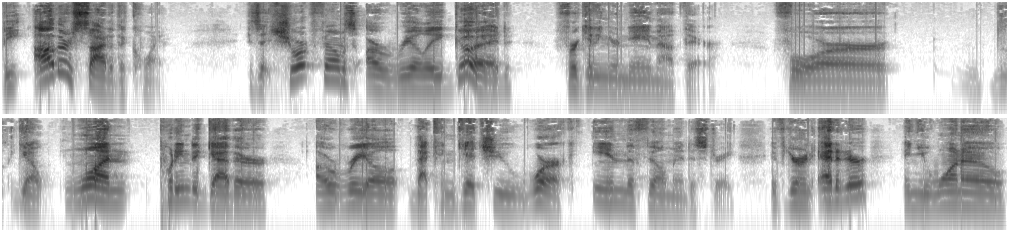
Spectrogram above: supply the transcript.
The other side of the coin is that short films are really good for getting your name out there. For you know, one putting together a reel that can get you work in the film industry. If you're an editor and you want to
